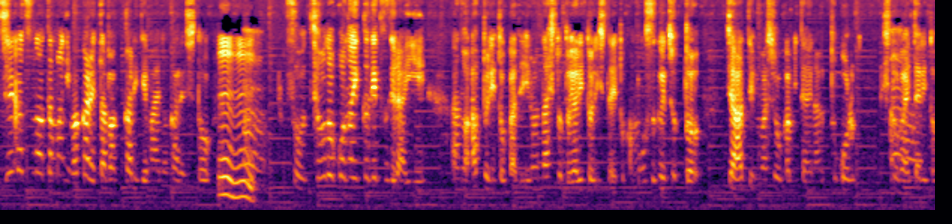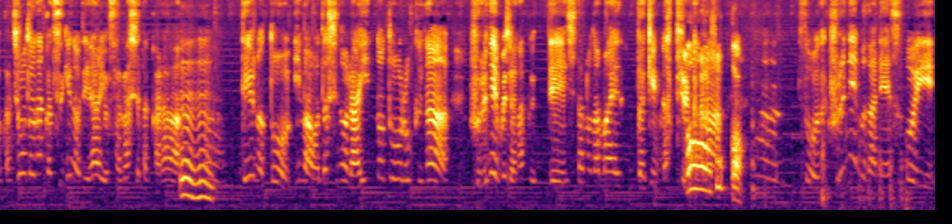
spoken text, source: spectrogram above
10月の頭に別れたばっかりで前の彼氏とうんうんうん。そうちょうどこの1ヶ月ぐらいあのアプリとかでいろんな人とやり取りしたりとかもうすぐちょっとじゃあ会ってみましょうかみたいなところ人がいたりとかちょうどなんか次の出会いを探してたから、っうんうん。ていうのと今私の LINE の登録がフルネームじゃなくって下の名前だけになってるからそっか。そうなんかフルネームがねすごい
